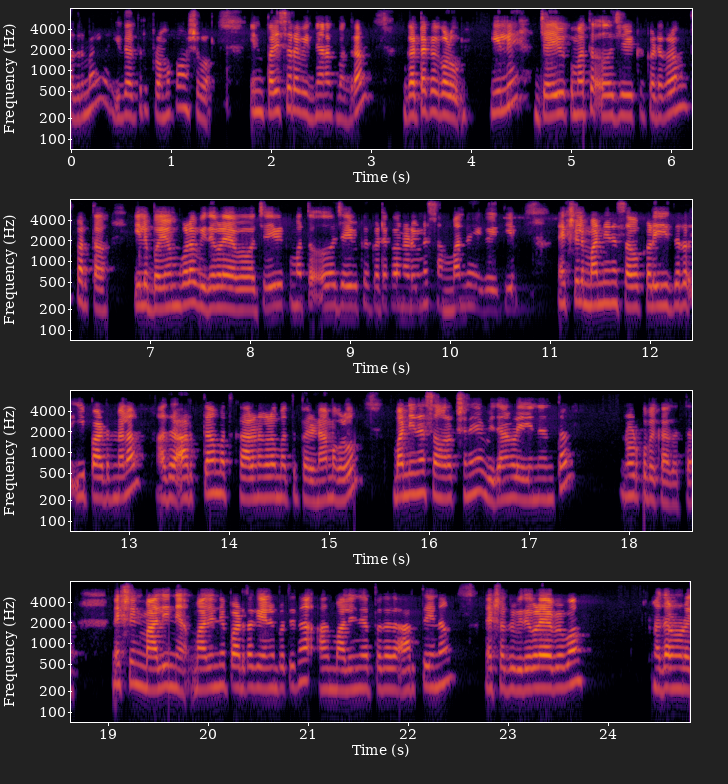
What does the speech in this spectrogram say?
ಅದ್ರ ಮೇಲೆ ಇದಾದ್ರ ಪ್ರಮುಖ ಅಂಶಗಳು. ಇನ್ ಪರಿಸರ ವಿಜ್ಞಾನಕ್ಕೆ ಬಂದ್ರ ಘಟಕಗಳು. ಇಲ್ಲಿ ಜೈವಿಕ ಮತ್ತು ಅಜೈವಿಕ ಘಟಕಗಳು ಬರ್ತಾವ. ಇಲ್ಲಿ ಬಯೋಮ್ಗಳ ವಿಧಗಳು ಯಾವ್ಯಾವ? ಜೈವಿಕ ಮತ್ತು ಅಜೈವಿಕ ಘಟಕಗಳ ನಡುವಿನ ಸಂಬಂಧ ಹೇಗೈತಿ ನೆಕ್ಸ್ಟ್ ಇಲ್ಲಿ ಮಣ್ಣಿನ ಸವಕಳಿ ಇದರ ಈ ಪಾಠದ ಮೇಲೆ ಅದರ ಅರ್ಥ ಮತ್ತು ಕಾರಣಗಳು ಮತ್ತು ಪರಿಣಾಮಗಳು ಮಣ್ಣಿನ ಸಂರಕ್ಷಣೆಯ ವಿಧಾನಗಳು ಏನಂತ ನೋಡ್ಕೋಬೇಕಾಗತ್ತ. ನೆಕ್ಸ್ಟ್ ಇನ್ ಮಾಲಿನ್ಯ. ಮಾಲಿನ್ಯ ಪಾಠದಾಗ ಏನ್ ಬರ್ತೈತಿ? ಆ ಮಾಲಿನ್ಯ ಪದದ ಅರ್ಥ ಏನ? ನೆಕ್ಸ್ಟ್ ಅದ್ರ ವಿಧಗಳು ಯಾವ್ಯಾವ? ಅದ ನೋಡಿ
